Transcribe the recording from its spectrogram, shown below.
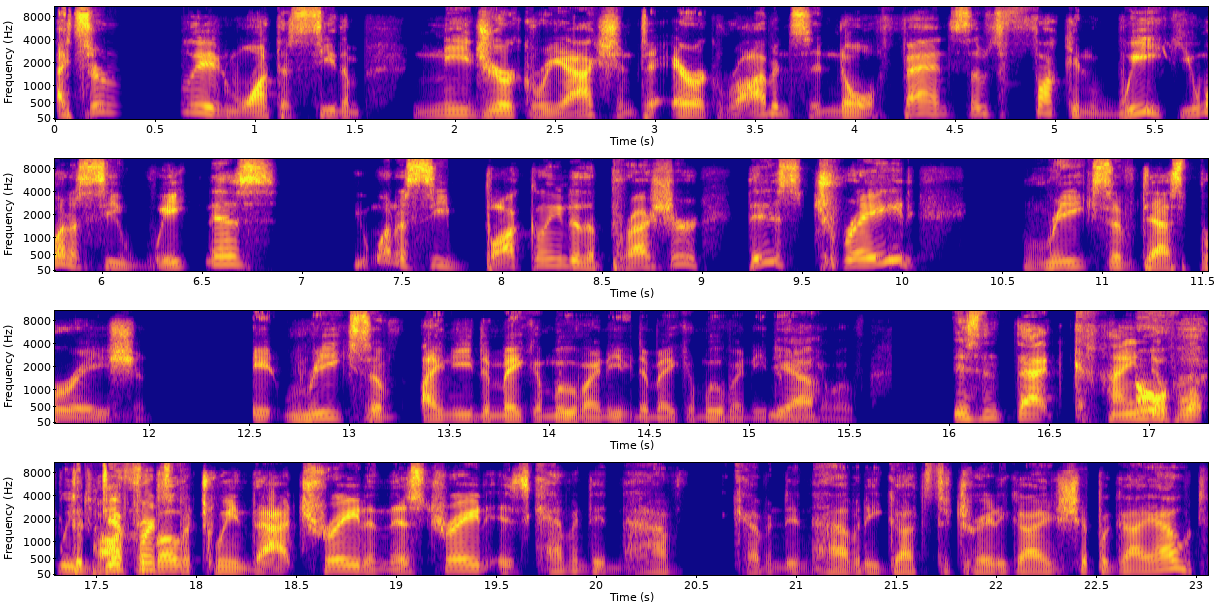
I certainly didn't want to see them knee jerk reaction to Eric Robinson. No offense. That was fucking weak. You want to see weakness? You want to see buckling to the pressure? This trade reeks of desperation. It reeks of I need to make a move. I need to make a move. I need to Yeah. make a move. Isn't that kind No, of what we the difference about? between that trade and this trade is Kevyn didn't have Kevyn didn't have any guts to trade a guy and ship a guy out.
